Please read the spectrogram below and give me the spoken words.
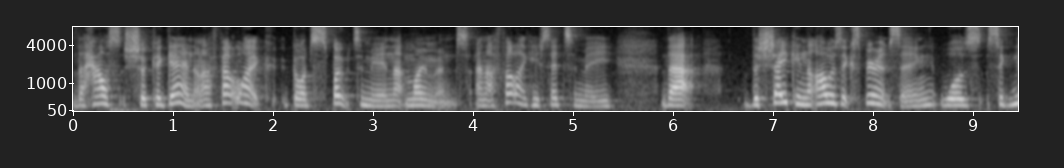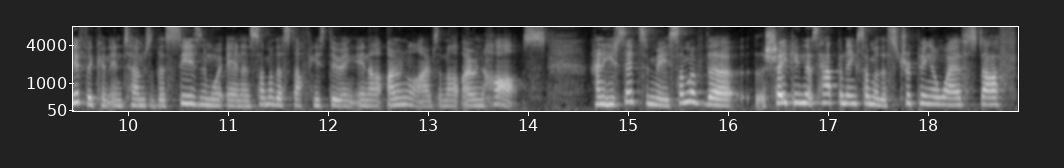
the house shook again and i felt like god spoke to me in that moment and i felt like he said to me that the shaking that I was experiencing was significant in terms of the season we're in and some of the stuff he's doing in our own lives and our own hearts. And he said to me, some of the shaking that's happening, some of the stripping away of stuff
